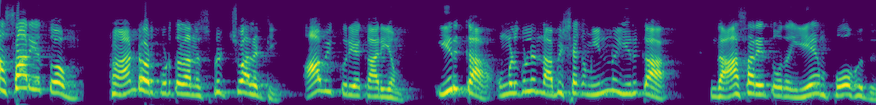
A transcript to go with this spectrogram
ஆசாரியத்துவம் ஆண்டவர் கொடுத்ததான ஸ்பிரிச்சுவாலிட்டி ஆவிக்குரிய காரியம் இருக்கா? உங்களுக்குள்ள இந்த அபிஷேகம் இன்னும் இருக்கா? இந்த ஆசாரியத்துவம் ஏன் போகுது?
